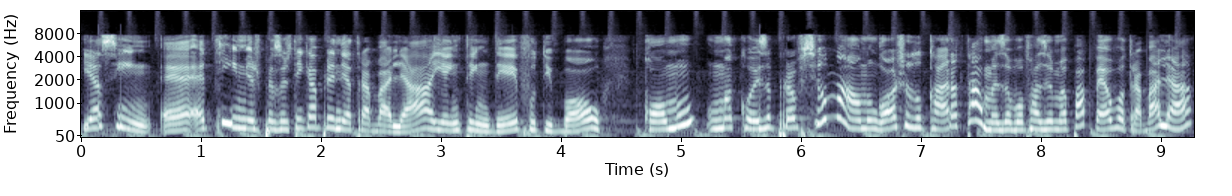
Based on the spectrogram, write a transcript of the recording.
E assim, é, é time as pessoas têm que aprender a trabalhar e a entender futebol como uma coisa profissional. Não gosto do cara, tá, mas eu vou fazer o meu papel, vou trabalhar.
